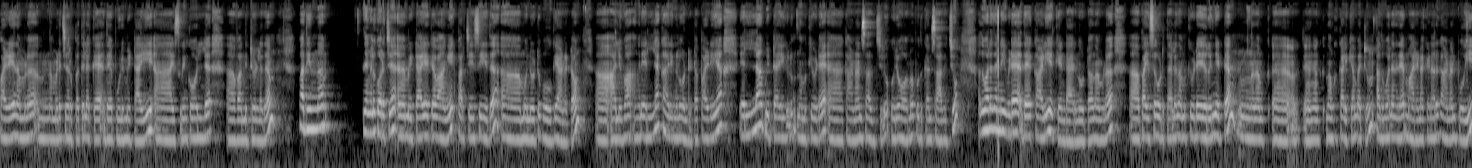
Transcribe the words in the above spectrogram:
പഴയ നമ്മൾ നമ്മുടെ ചെറുപ്പത്തിലൊക്കെ ഇതേ പുളിമിഠായി ഐസ്ക്രീം കോലിൽ വന്നിട്ടുള്ളത്. അപ്പം അതിൽ നിന്ന് ഞങ്ങൾ കുറച്ച് മിഠായിയൊക്കെ വാങ്ങി പർച്ചേസ് ചെയ്ത് മുന്നോട്ട് പോവുകയാണ് കേട്ടോ അലുവ അങ്ങനെ എല്ലാ കാര്യങ്ങളും ഉണ്ട് കേട്ടോ പഴയ എല്ലാ മിഠായികളും നമുക്കിവിടെ കാണാൻ സാധിച്ചു ഒരു ഓർമ്മ പുതുക്കാൻ സാധിച്ചു. അതുപോലെ തന്നെ ഇവിടെ അതേ കളിയൊക്കെ ഉണ്ടായിരുന്നു കേട്ടോ നമ്മൾ പൈസ കൊടുത്താൽ നമുക്കിവിടെ എറിഞ്ഞിട്ട് നമുക്ക് നമുക്ക് കളിക്കാൻ പറ്റും. അതുപോലെ തന്നെ മരണക്കിണർ കാണാൻ പോയി.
